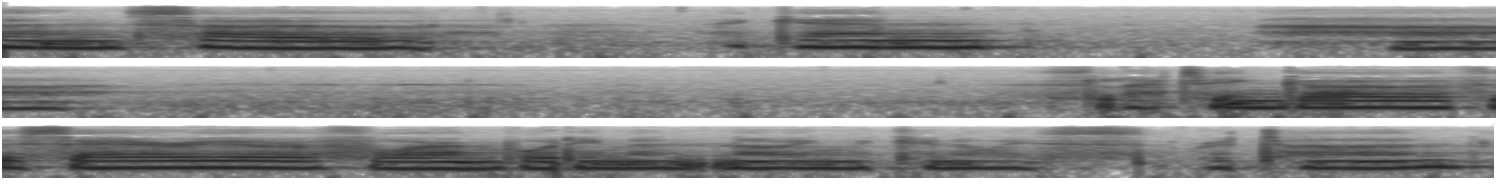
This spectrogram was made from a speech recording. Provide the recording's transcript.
And so, again, uh, letting go of this area of our embodiment, knowing we can always return.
